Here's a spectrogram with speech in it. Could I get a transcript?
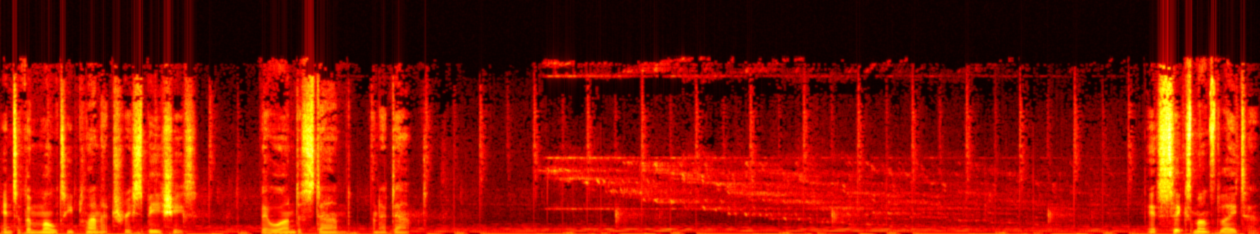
into the multi-planetary species. they will understand and adapt. It's six months later,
